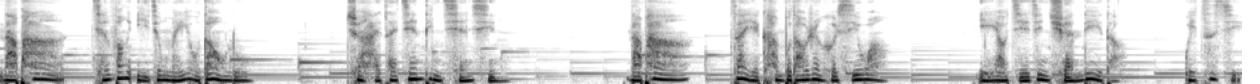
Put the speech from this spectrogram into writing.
哪怕前方已经没有道路，却还在坚定前行。哪怕再也看不到任何希望，也要竭尽全力的为自己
